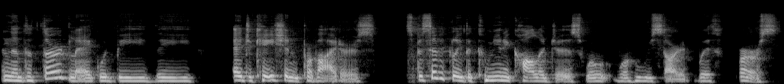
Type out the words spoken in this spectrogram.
And then the third leg would be the education providers, specifically the community colleges were, were who we started with first,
